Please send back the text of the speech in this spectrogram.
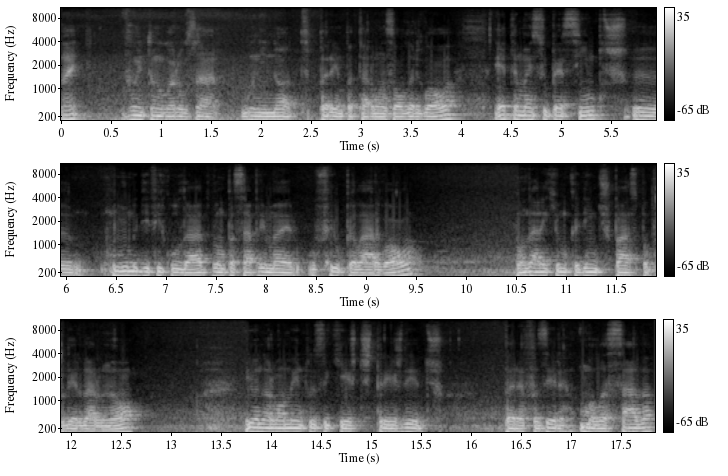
Bem, vou então agora usar o uninote para empatar um anzol de argola. É também super simples, uh, nenhuma dificuldade. Vão passar primeiro o fio pela argola, vão dar aqui um bocadinho de espaço para poder dar o nó. Eu normalmente uso aqui estes três dedos para fazer uma laçada,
